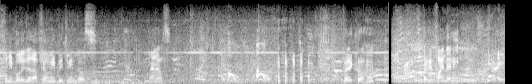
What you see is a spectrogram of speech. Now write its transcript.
Can you believe that I'm filming between those panels? Oh, oh. Pretty cool, huh? Have you find any? There it is.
